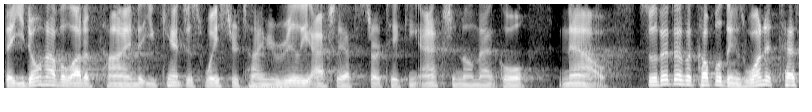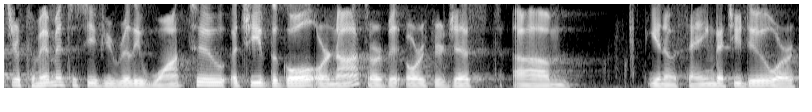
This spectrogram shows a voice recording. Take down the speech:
that you don't have a lot of time that you can't just waste your time. You really actually have to start taking action on that goal now. So that does a couple things. One, it tests your commitment to see if you really want to achieve the goal or not, or if it, or if you're just um, you know saying that you do or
